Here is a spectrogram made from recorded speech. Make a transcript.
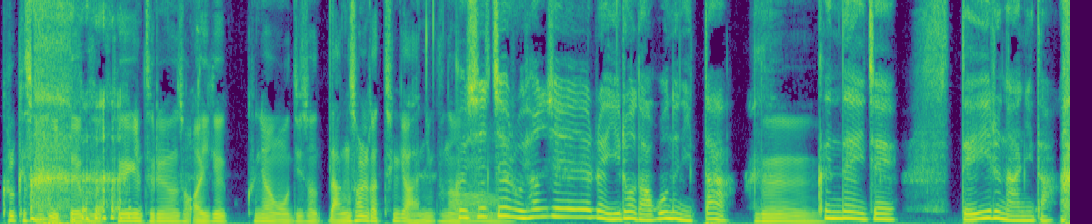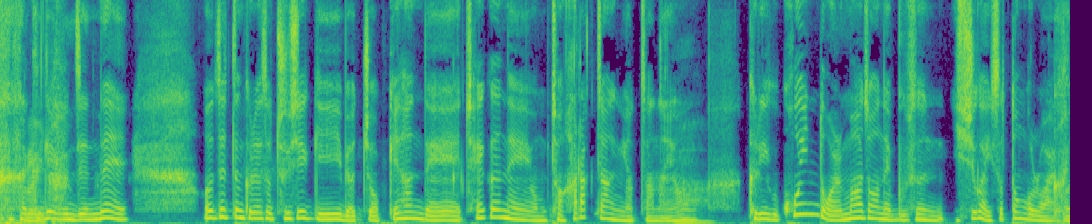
그렇게 살고 있대요. 그, 그 얘기를 들으면서 아 이게 그냥 어디서 낭설 같은 게 아니구나. 그 실제로 현실에 일어나고는 있다. 네. 근데 이제 내일은 아니다. 그러니까. 그게 문제인데 어쨌든 그래서 주식이 몇 주 없긴 한데 최근에 엄청 하락장이었잖아요. 아, 그리고 코인도 얼마 전에 무슨 이슈가 있었던 걸로 알거든요.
